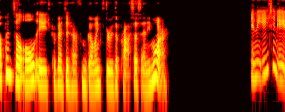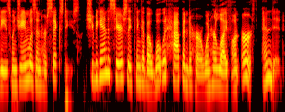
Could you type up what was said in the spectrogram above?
up until old age prevented her from going through the process anymore. In the 1880s, when Jane was in her 60s, she began to seriously think about what would happen to her when her life on Earth ended.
